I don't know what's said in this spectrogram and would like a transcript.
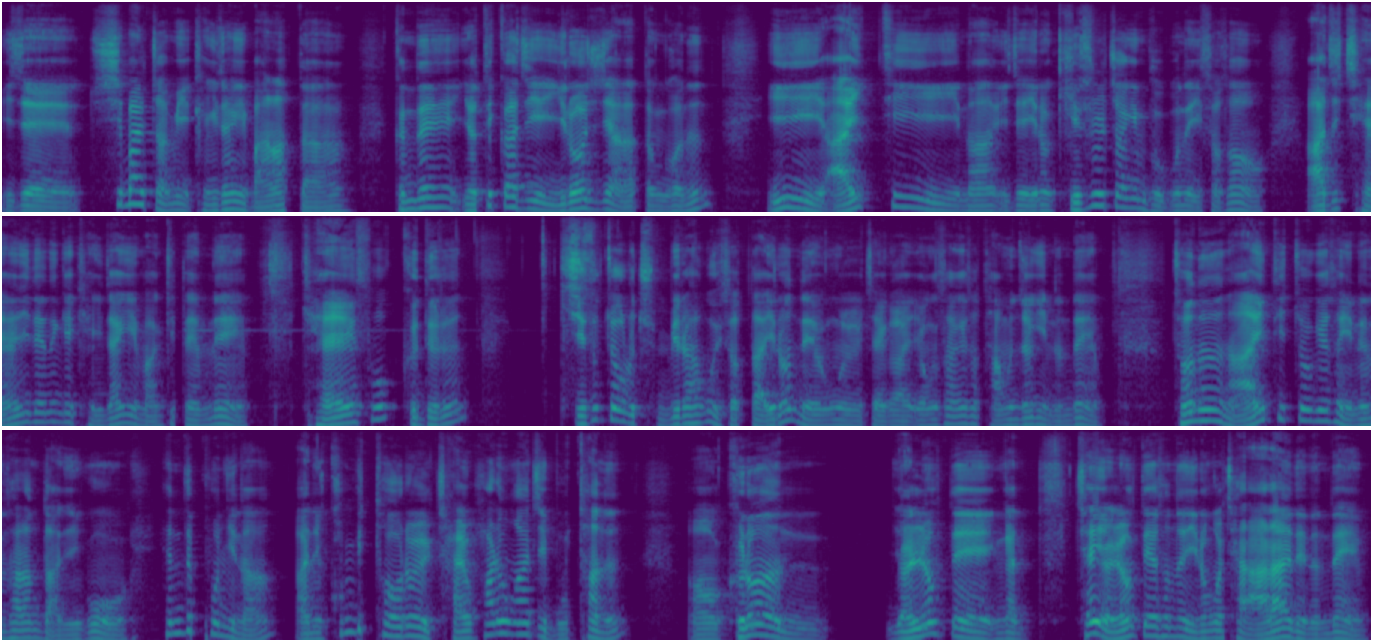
이제 시발점이 굉장히 많았다. 근데 여태까지 이루어지지 않았던 거는 이 IT나 이제 이런 기술적인 부분에 있어서 아직 제한이 되는 게 굉장히 많기 때문에 계속 그들은 지속적으로 준비를 하고 있었다. 이런 내용을 제가 영상에서 담은 적이 있는데 저는 IT 쪽에서 있는 사람도 아니고 핸드폰이나 아니면 컴퓨터를 잘 활용하지 못하는 어, 그런 연령대, 그러니까 제 연령대에서는 이런 걸 잘 알아야 되는데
